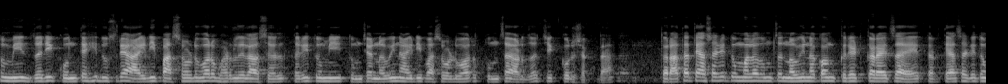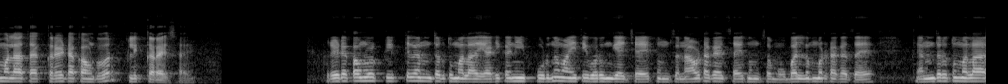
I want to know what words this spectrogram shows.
तुम्ही जरी कोणत्याही दुसऱ्या आय डी पासवर्डवर भरलेला असेल तरी तुम्ही तुमच्या नवीन आय डी पासवर्डवर तुमचा अर्ज चेक करू शकता. तर आता त्यासाठी तुम्हाला तुमचं नवीन अकाउंट क्रिएट करायचं आहे तर त्यासाठी तुम्हाला आता क्रिएट अकाउंटवर क्लिक करायचं आहे. क्रिएट अकाउंटवर क्लिक केल्यानंतर तुम्हाला या ठिकाणी पूर्ण माहिती भरून घ्यायची आहे तुमचं नाव टाकायचं आहे तुमचा मोबाईल नंबर टाकायचा आहे. त्यानंतर तुम्हाला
